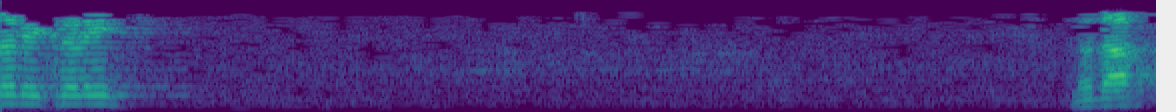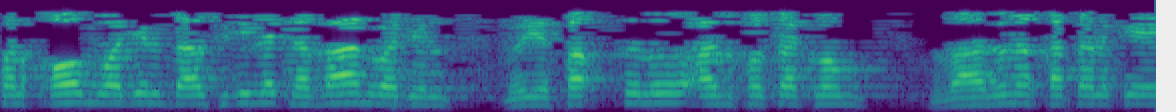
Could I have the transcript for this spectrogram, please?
نه دی کړی نو دا خپل قوم وجل داسې دي لکه ځان وجل نو یې فقتلو انفسکم ځانونه قتل کې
